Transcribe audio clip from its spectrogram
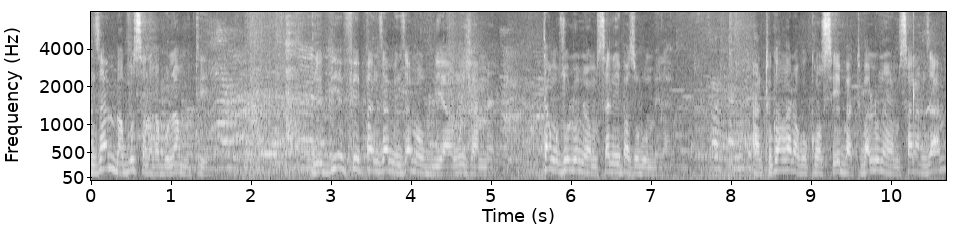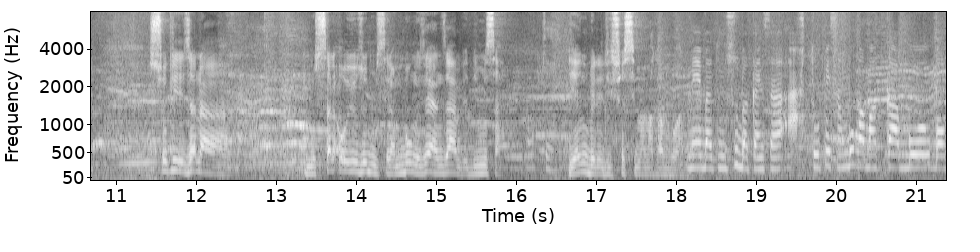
nzambe abosanaka bolamu te le bien fait epa nzambe nzambe aoblia yango jamais ntango ozolona na mosala epa azobombela yo en tout cas ngai nakoconseille bato balona na mosala nzambe soki eza na mosala oyo ozobimisela mbongo eza ya nzambe bimisa Okay. Il y a une bénédiction sima makambo wana. Mais bato mosusu bakanisaka ah topesa mbongo ya makabo bon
